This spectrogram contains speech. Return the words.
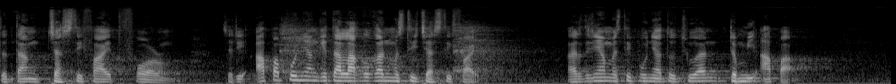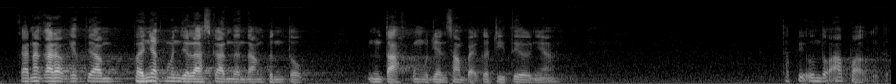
Tentang justified form. Jadi apa pun yang kita lakukan mesti justified. Artinya mesti punya tujuan demi apa? Karena kalau kita banyak menjelaskan tentang bentuk, entah kemudian sampai ke detailnya, tapi untuk apa gitu?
